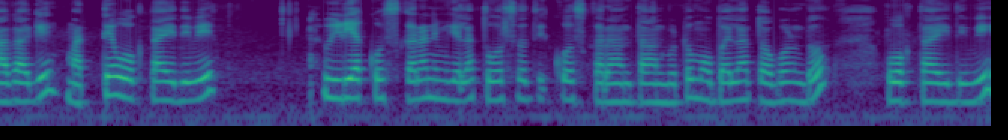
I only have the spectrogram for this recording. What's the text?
ಹಾಗಾಗಿ ಮತ್ತೆ ಹೋಗ್ತಾ ಇದ್ದೀವಿ. ವಿಡಿಯೋಕ್ಕೋಸ್ಕರ, ನಿಮಗೆಲ್ಲ ತೋರಿಸೋದಕ್ಕೋಸ್ಕರ ಅಂತ ಅಂದ್ಬಿಟ್ಟು ಮೊಬೈಲ್ನ ತೊಗೊಂಡು ಹೋಗ್ತಾ ಇದ್ದೀವಿ.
